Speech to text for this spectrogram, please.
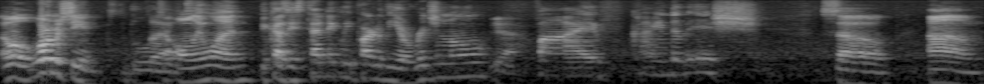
Oh, War Machine. The only one because he's technically part of the original Yeah. five, kind of ish. So, um,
